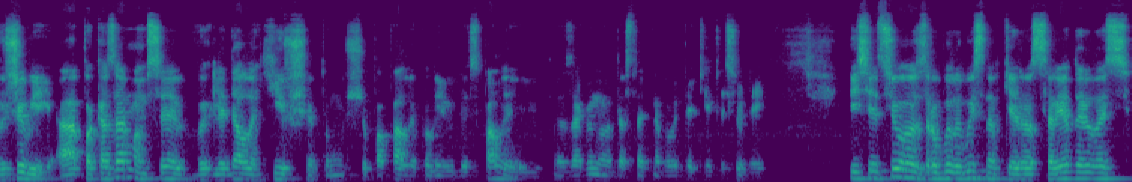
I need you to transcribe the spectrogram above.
живі. А по казармам все виглядало гірше, тому що попали, коли люди спали, і загинула достатньо велика кількість людей. Після цього зробили висновки, розсередились,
